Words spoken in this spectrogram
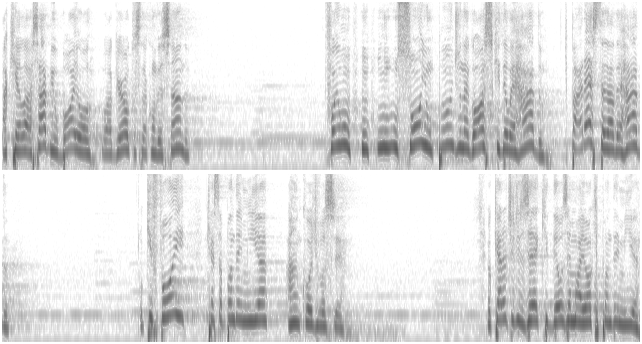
aquela, sabe, o boy ou, a girl que você está conversando? Foi um, um, um sonho, um plano de um negócio que deu errado, que parece ter dado errado. O que foi que essa pandemia arrancou de você? Eu quero te dizer que Deus é maior que pandemia.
